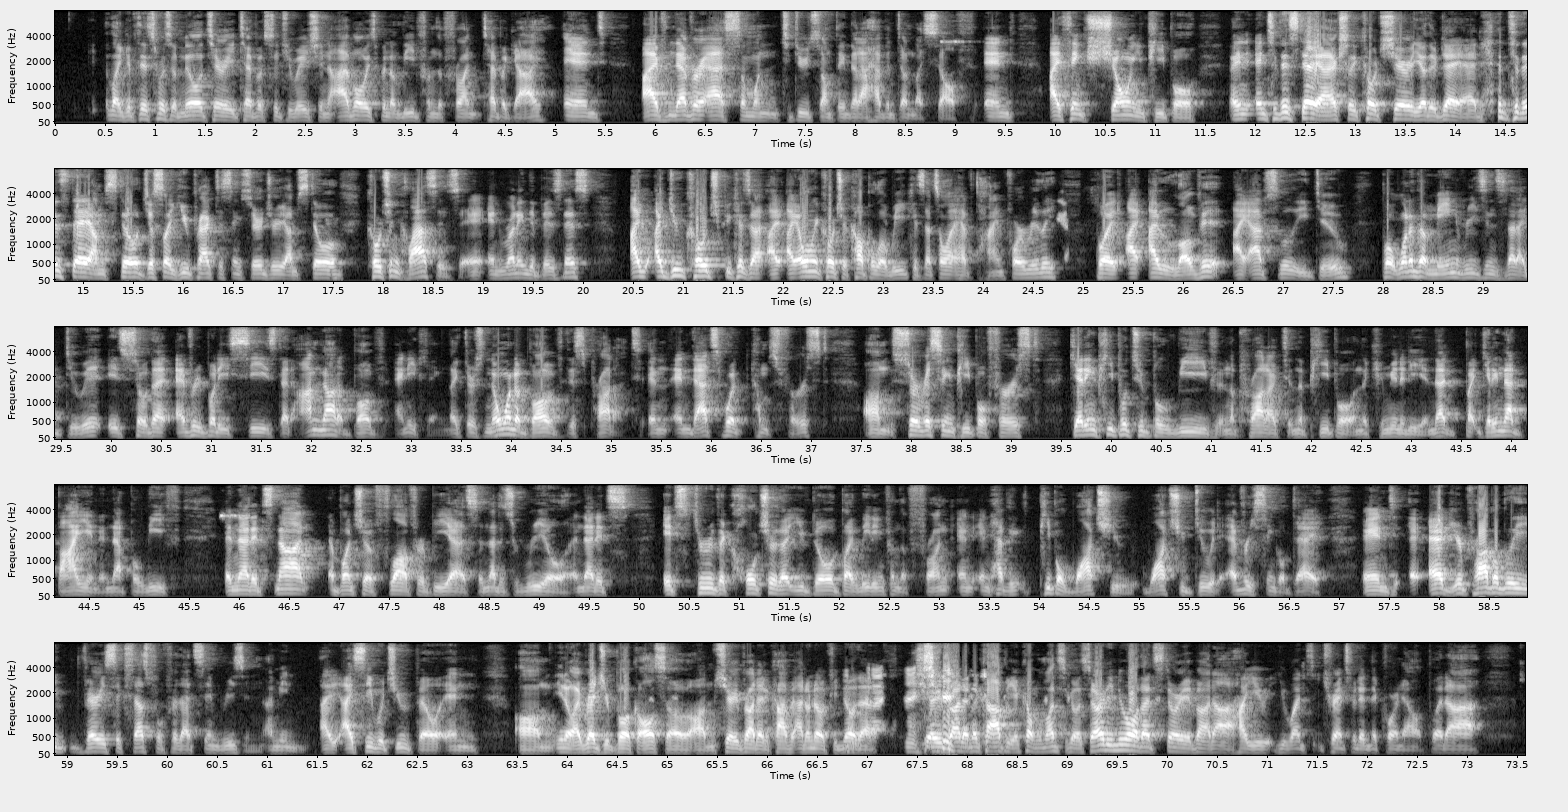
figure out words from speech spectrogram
like if this was a military type of situation, I've always been a lead from the front type of guy. And I've never asked someone to do something that I haven't done myself. And I think showing people, and, and to this day, I actually coached Sherry the other day. Ed. to this day, I'm still just like you practicing surgery. I'm still coaching classes and, and running the business. I, I do coach because I, I only coach a couple a week because that's all I have time for, really. Yeah. But I, I love it. I absolutely do. But one of the main reasons that I do it is so that everybody sees that I'm not above anything. Like there's no one above this product. And, and that's what comes first. Um, servicing people first, getting people to believe in the product and the people and the community and that, but getting that buy-in and that belief and that it's not a bunch of fluff or BS and that it's real and that it's, it's through the culture that you build by leading from the front and, and having people watch you, watch you do it every single day and Ed, you're probably very successful for that same reason. I mean, I, I see what you've built, and um, you know, I read your book also. Um, Sherry brought in a copy. I don't know if you know that. Sherry brought in a copy a couple months ago, so I already knew all that story about uh, how you you went transferred into Cornell. But uh,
